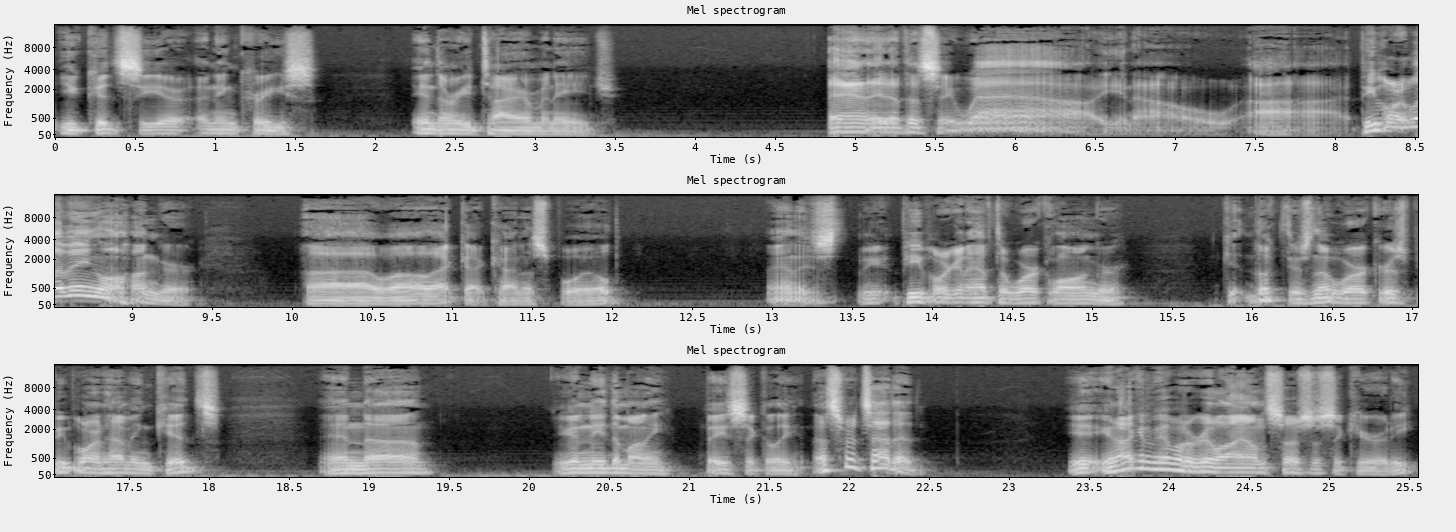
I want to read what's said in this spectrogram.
you could see a, an increase in the retirement age. And they'd have to say, well, you know, uh, people are living longer. Uh, well, that got kind of spoiled. And just, people are going to have to work longer. Look, there's no workers. People aren't having kids. And uh, you're going to need the money, basically. That's where it's headed. You're not going to be able to rely on Social Security.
